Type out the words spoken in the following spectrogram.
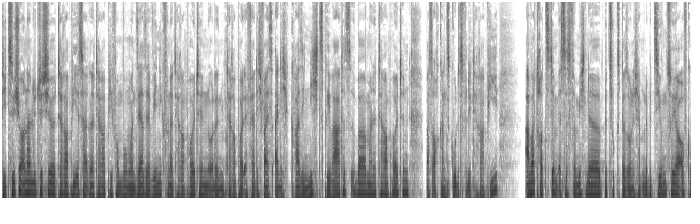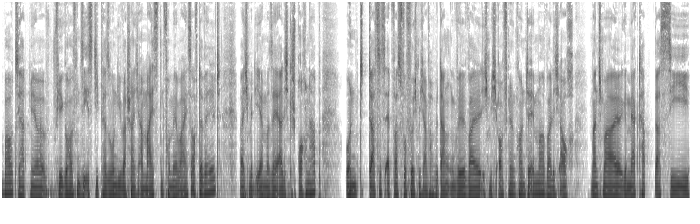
die psychoanalytische Therapie ist halt eine Therapieform, wo man sehr, sehr wenig von der Therapeutin oder dem Therapeut erfährt. Ich weiß eigentlich quasi nichts Privates über meine Therapeutin, was auch ganz gut ist für die Therapie. Aber trotzdem ist es für mich eine Bezugsperson. Ich habe eine Beziehung zu ihr aufgebaut. Sie hat mir viel geholfen. Sie ist die Person, die wahrscheinlich am meisten von mir weiß auf der Welt, weil ich mit ihr immer sehr ehrlich gesprochen habe. Und das ist etwas, wofür ich mich einfach bedanken will, weil ich mich öffnen konnte immer, weil ich auch manchmal gemerkt habe, dass sie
